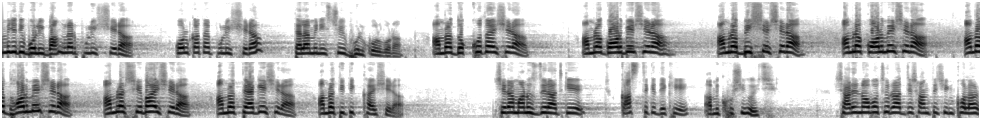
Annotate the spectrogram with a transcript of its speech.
আমি যদি বলি বাংলার পুলিশ সেরা, কলকাতার পুলিশ সেরা, তাহলে আমি নিশ্চয়ই ভুল করব না। আমরা দক্ষতায় সেরা, আমরা গর্বে সেরা, আমরা বিশ্বের সেরা, আমরা কর্মে সেরা, আমরা ধর্মের সেরা, আমরা সেবায় সেরা, আমরা ত্যাগে সেরা, আমরা তিতিক্ষায় সেরা। সেরা মানুষদের আজকে কাছ থেকে দেখে আমি খুশি হয়েছি। সাড়ে ন বছর রাজ্যে শান্তি শৃঙ্খলার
